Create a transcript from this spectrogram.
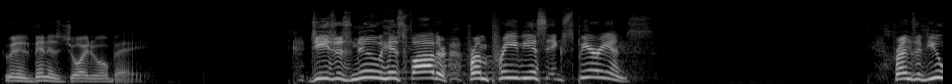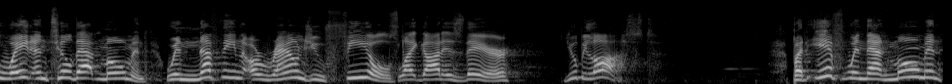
who it had been his joy to obey. Jesus knew his Father from previous experience. Friends, if you wait until that moment when nothing around you feels like God is there, you'll be lost. But if when that moment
